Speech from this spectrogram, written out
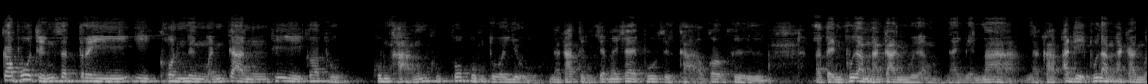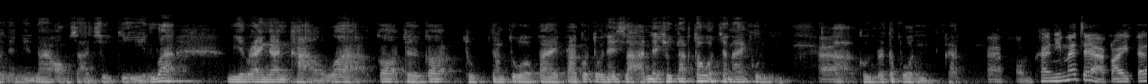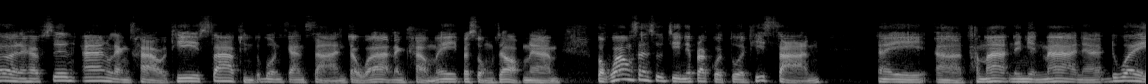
ก็พูดถึงสตรีอีกคนหนึ่งเหมือนกันที่ก็ถูกคุมขังควบคุมตัวอยู่นะครับ ถึงจะไม่ใช่ผู้สื่อข่าวก็คือ เป็นผู้นำทางการเมืองในเมียนมานะครับ อดีตผู้นำทางการเมืองในเมียนมาองซานซูจีเห็นว่ามีรายงานข่าวว่าก็เธอก็ถูกนำตัวไปปรากฏตัวในศาลในชุดนักโทษใช่ไหมคุณคุณรัตพลครับ ครับผมคราวนี้มาจากรอยเตอร์นะครับ ซึ่งอ้างแหล่งข่าวที่ทราบถึงกระบวนการศาลแต่ว่าแหล่งข่าวไม่ประสงค์จะออกนาม บอกว่าองซันซูจีเนี่ยปรากฏตัวที่ศาลในพม่าในเมียนมานะด้วย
